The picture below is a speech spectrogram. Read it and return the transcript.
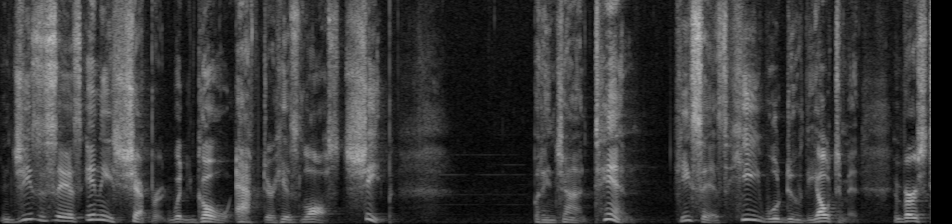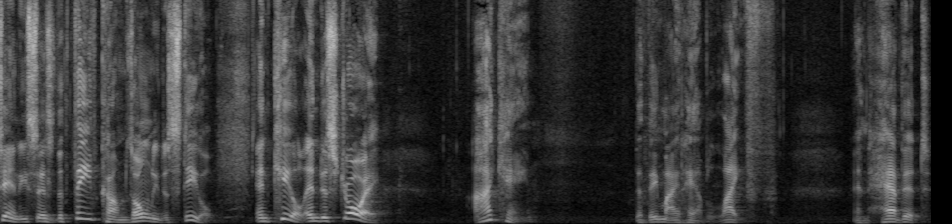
And Jesus says any shepherd would go after his lost sheep. But in John 10, he says he will do the ultimate. In verse 10, he says, The thief comes only to steal and kill and destroy. I came that they might have life and have it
